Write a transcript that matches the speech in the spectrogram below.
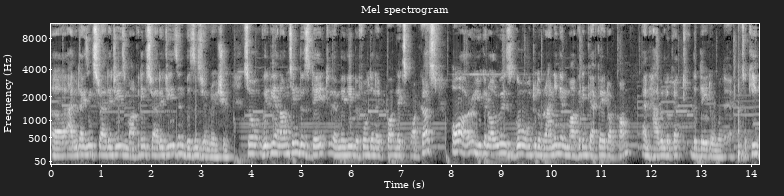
uh, advertising strategies, marketing strategies, and business generation. So, we'll be announcing this date uh, maybe before the next podcast, or you can always go to the branding and marketing cafe.com and have a look at the date over there. So, keep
